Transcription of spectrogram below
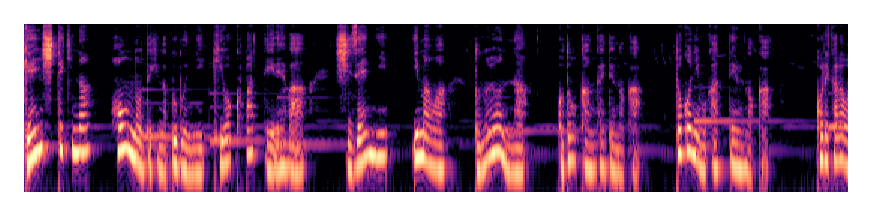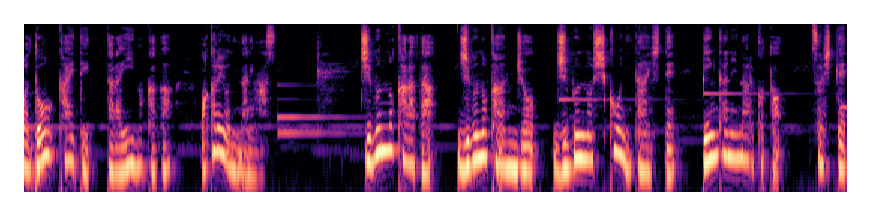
原始的な本能的な部分に気を配っていれば自然に今はどのようなことを考えているのか、どこに向かっているのか、これからはどう書いていったらいいのかがわかるようになります。自分の体、自分の感情、自分の思考に対して敏感になること、そして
